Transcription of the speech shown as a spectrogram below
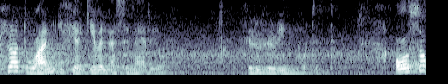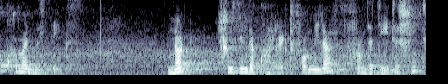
plot one if you are given a scenario. Very, very important. Also, common mistakes. Not choosing the correct formula from the data sheet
